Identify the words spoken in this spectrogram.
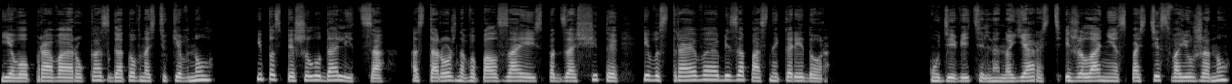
Его правая рука с готовностью кивнул и поспешил удалиться, осторожно выползая из-под защиты и выстраивая безопасный коридор. Удивительно, но ярость и желание спасти свою жену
